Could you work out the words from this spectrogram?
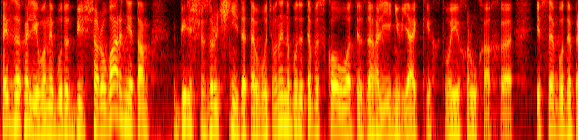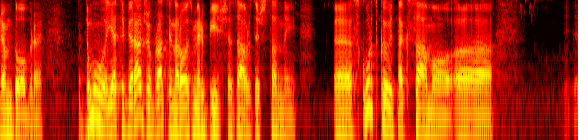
та й взагалі вони будуть більш шароварні, там, більш зручні для тебе будуть. Вони не будуть тебе сковувати взагалі ні в яких твоїх рухах, е, і все буде прям добре. Тому я тобі раджу брати на розмір більше завжди штани. Е, з курткою так само, е,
